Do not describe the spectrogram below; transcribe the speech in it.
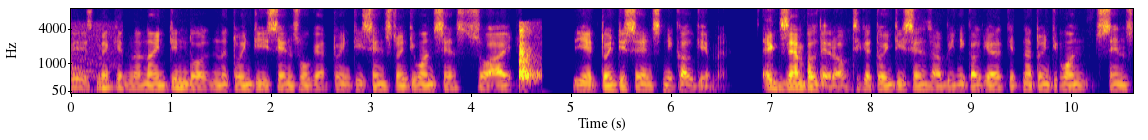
ओके इसमें कितना नाइनटीन डॉलर ट्वेंटी सेंस हो गया twenty cents twenty one cents so I ये ट्वेंटी सेंस निकल गया मैं। एग्ज़ाम्पल दे रहा हूँ, ठीक है ट्वेंटी सेंस अभी निकल गया, कितना ट्वेंटी वन सेंस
